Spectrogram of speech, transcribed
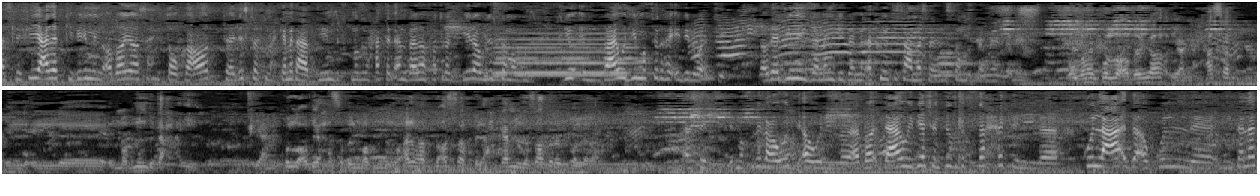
أصل في عدد كبير من قضايا صحه التوقيعات لسه في محكمة عابدين بتتنظر حتى الآن بقى لها فترة كبيرة ولسه موجودة. الدعاوى دي مصيرها إيه دلوقتي؟ القضية دي من زمان جدا من 2009 مثلا لسه مستمرة. والله كل قضية يعني حسب ال- ال- المضمون بتاعها إيه. يعني كل قضية حسب المضمون وهل هتتأثر بالأحكام اللي صدرت ولا لأ؟ أصل المفروض العقود أو الدعاوي دي عشان تثبت صحة كل عقد أو كل ممتلك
